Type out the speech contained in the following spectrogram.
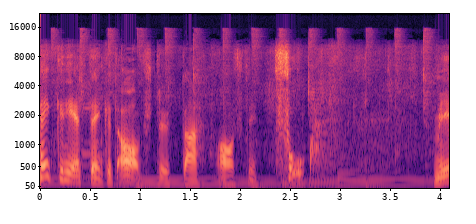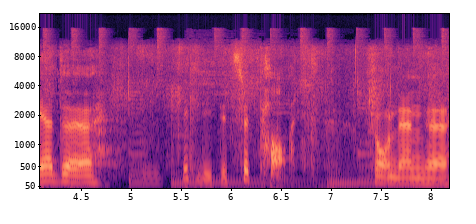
tänker helt enkelt avsluta avsnitt två med eh, ett litet citat från en, eh,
